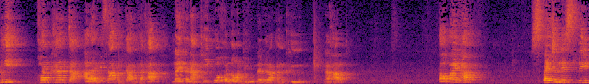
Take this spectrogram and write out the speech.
ที่ ค่อนข้างจะอะไรไม่ทราบเหมือนกันนะครับ ในขณะที่พวกเขานอนอยู่ในเวลากลางคืนนะครับ ต่อไปครับ Specialist sleep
